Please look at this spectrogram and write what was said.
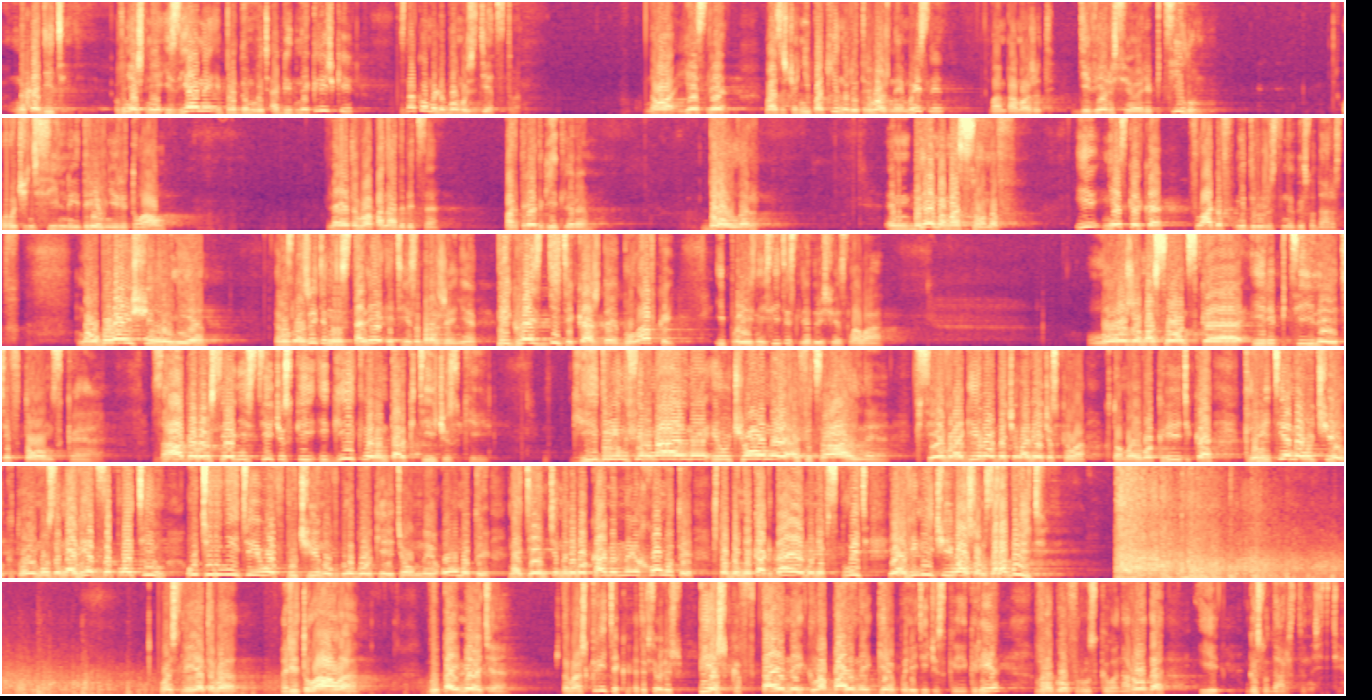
находить внешние изъяны и придумывать обидные клички знакомо любому с детства. Но если вас еще не покинули тревожные мысли, вам поможет диверсию рептилум, очень сильный древний ритуал. Для этого понадобится портрет Гитлера, доллар, эмблема масонов – и несколько флагов недружественных государств. На убывающей луне разложите на столе эти изображения, пригвоздите каждое булавкой и произнесите следующие слова. Ложа масонская и рептилия тевтонская, заговор сионистический и Гитлер антарктический, гидры инфернальные и ученые официальные – все враги рода человеческого, кто моего критика клевете научил, кто ему за навет заплатил, утяните его в пучину, в глубокие темные омуты, наденьте на него каменные хомуты, чтобы никогда ему не всплыть и о величии вашем забыть. После этого ритуала вы поймете, что ваш критик – это всего лишь пешка в тайной глобальной геополитической игре врагов русского народа и государственности.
